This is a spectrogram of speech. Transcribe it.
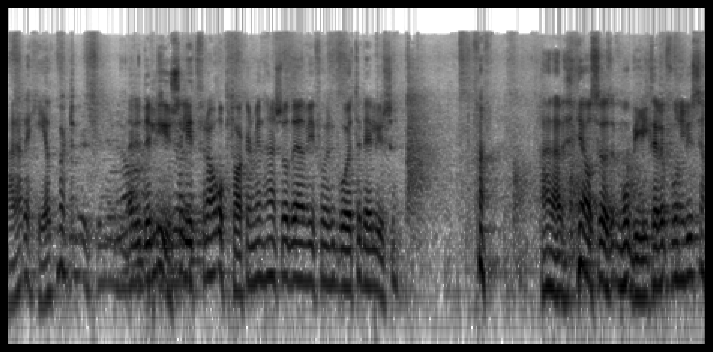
Her er det helt mørkt. Det, det lyser litt fra opptakeren min her, så det, vi får gå etter det lyset. Her er det altså mobiltelefonlys, ja.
